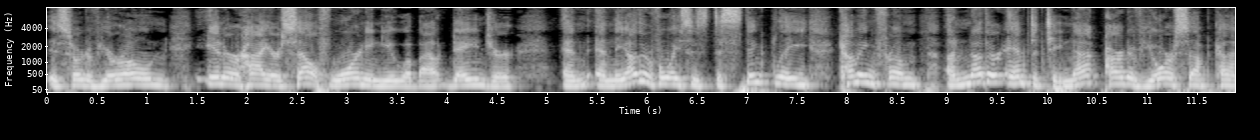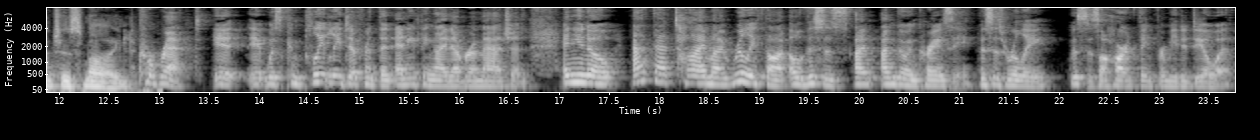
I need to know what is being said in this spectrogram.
is sort of your own inner higher self warning you about danger. And, and the other voice is distinctly coming from another entity, not part of your subconscious mind. Correct. It, it was completely different than anything I'd ever imagined. And you know, at that time, I really thought, oh, this is, I'm, I'm going crazy. This is really, this is a hard thing for me to deal with.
